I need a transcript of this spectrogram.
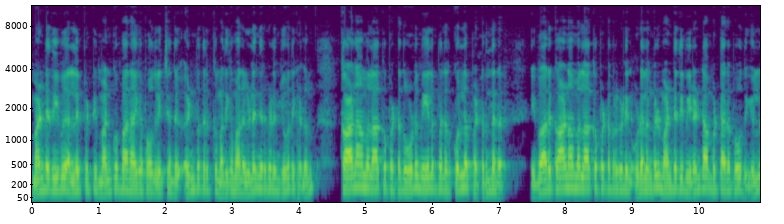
மண்டதீவு அல்லைப்பட்டி மண்கும்பா நாயக பகுதியைச் சேர்ந்த எண்பதற்கும் அதிகமான இளைஞர்களும் யுவதிகளும் காணாமலாக்கப்பட்டதோடு மேலும் பலர் கொல்லப்பட்டிருந்தனர். இவ்வாறு காணாமலாக்கப்பட்டவர்களின் உடலங்கள் மண்டதீவு இரண்டாம் வட்டார பகுதியில்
